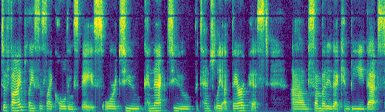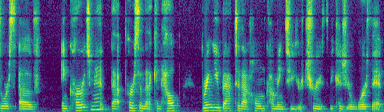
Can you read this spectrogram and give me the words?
to find places like holding space or to connect to potentially a therapist, um, somebody that can be that source of encouragement, that person that can help bring you back to that homecoming to your truth because you're worth it.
